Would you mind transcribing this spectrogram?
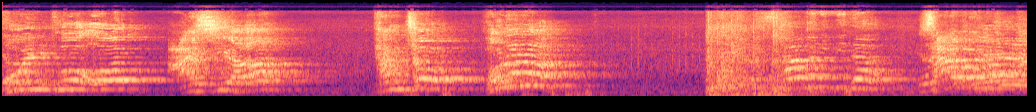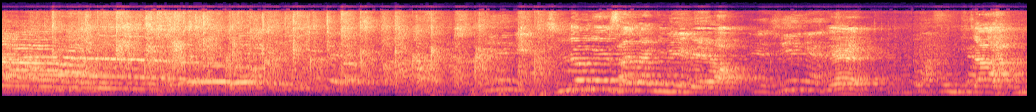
골프온 아시아 당첨 번호는 4번입니다. 4번입니다. 주영애 사장님이래요. 네. 예. 자,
